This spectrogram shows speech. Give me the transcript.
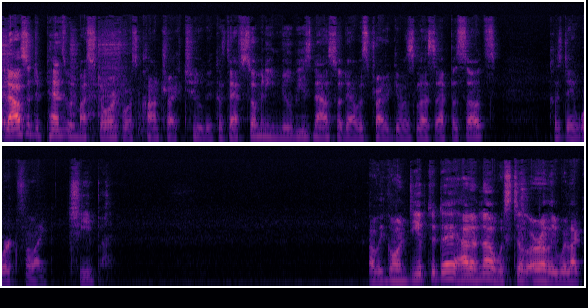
It also depends with my Storage Wars contract too, because they have so many newbies now, so they always try to give us less episodes, because they work for like cheap. Are we going deep today? I don't know. We're still early. We're like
